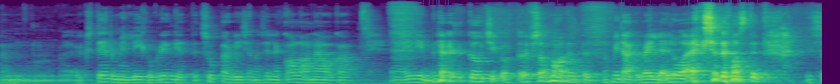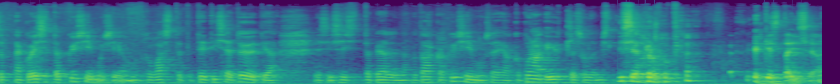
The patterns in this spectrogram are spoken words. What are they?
Ehm, üks termin liigub ringi, et, et superviisor on selline kalanäoga äh, inimene, coach'i kohta võib sama öelda, et noh, midagi välja ei loe, eks ju temast, et lihtsalt nagu esitab küsimusi ja muudkui vastad ja teed ise tööd ja, ja siis esitab jälle nagu targa küsimuse ja aga kunagi ei ütle sulle, mis ta ise arvab kes ta ise on.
